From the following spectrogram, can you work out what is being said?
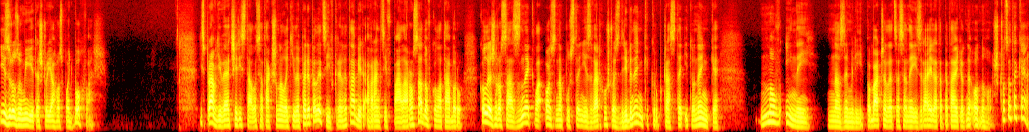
і зрозумієте, що я Господь Бог ваш. І справді ввечері сталося так, що налетіли перепелиці і вкрили табір, а вранці впала роса довкола табору. Коли ж роса зникла, ось на пустині зверху щось дрібненьке, крупчасте і тоненьке, мов іней на землі. Побачили це сини Ізраїля та питають одне одного, що це таке?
